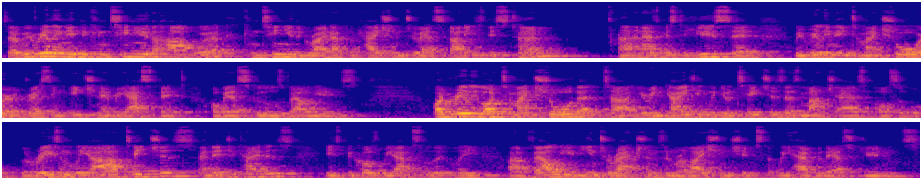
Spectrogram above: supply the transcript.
So we really need to continue the hard work, continue the great application to our studies this term. Uh, and as Mr Hughes said, we really need to make sure we're addressing each and every aspect of our school's values. I'd really like to make sure that uh, you're engaging with your teachers as much as possible. The reason we are teachers and educators is because we absolutely uh, value the interactions and relationships that we have with our students.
